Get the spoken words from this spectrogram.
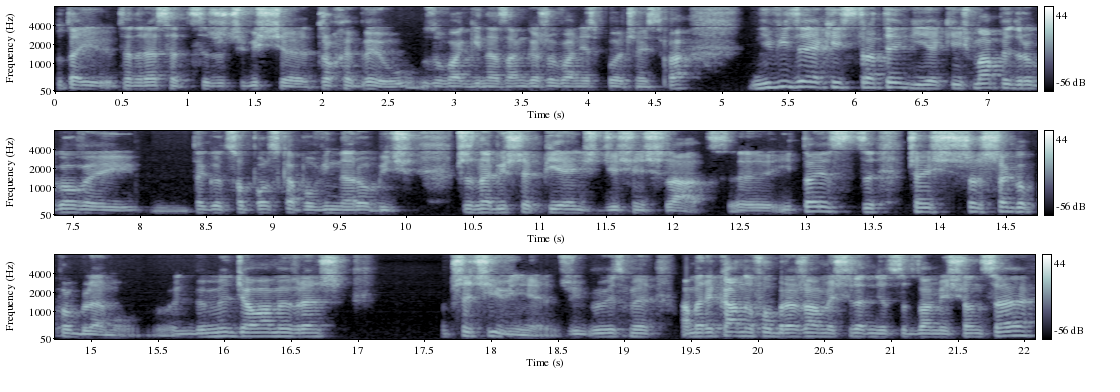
Tutaj ten reset rzeczywiście trochę był z uwagi na zaangażowanie społeczeństwa. Nie widzę jakiejś strategii, jakiejś mapy drogowej tego, co Polska powinna robić przez najbliższe 5-10 lat. I to jest część szerszego problemu. My działamy wręcz przeciwnie. Czyli powiedzmy, Amerykanów obrażamy średnio co dwa miesiące,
